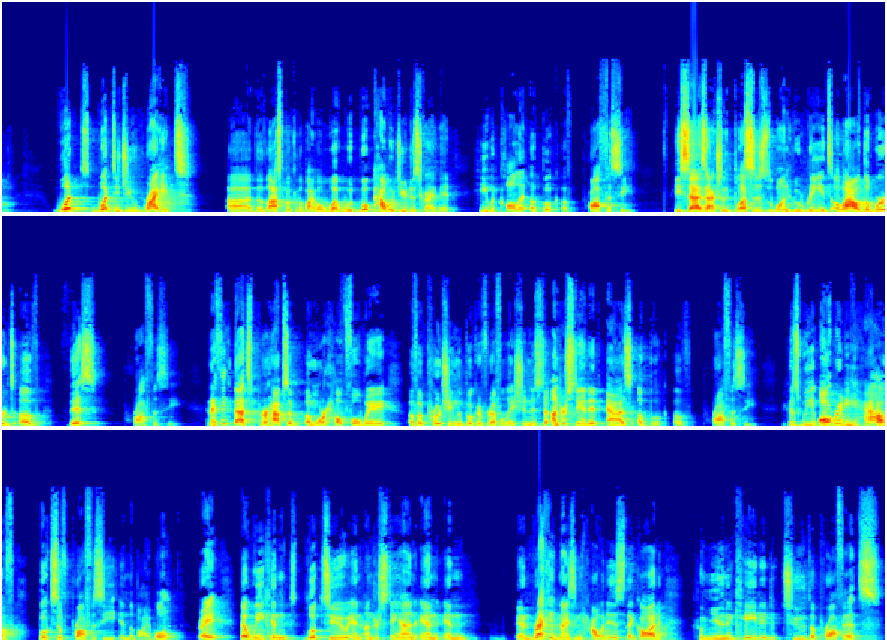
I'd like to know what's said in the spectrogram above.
what, what did you write, uh, the last book of the Bible, what, what, how would you describe it? He would call it a book of prophecy. He says, actually, blesses the one who reads aloud the words of this prophecy. And I think that's perhaps a, a more helpful way of approaching the book of Revelation is to understand it as a book of prophecy. Because we already have books of prophecy in the Bible, right? That we can look to and understand and, and, and recognizing how it is that God communicated to the prophets.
